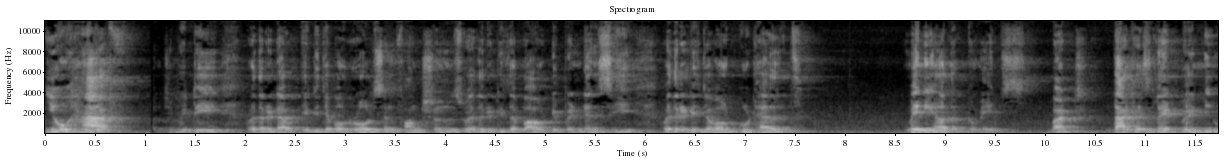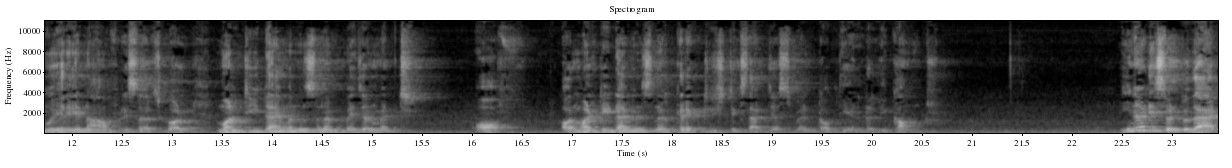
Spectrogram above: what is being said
You have longevity, whether it, is about roles and functions, whether it is about dependency, whether it is about good health, many other domains. But that has led to a new area now of research called multidimensional measurement of or multidimensional characteristics adjustment of the elderly count. In addition to that,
